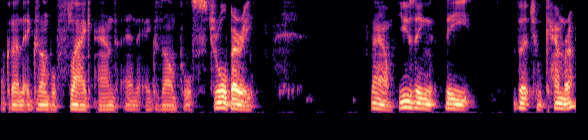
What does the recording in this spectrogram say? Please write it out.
I've got an example flag and an example strawberry. Now, using the virtual camera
